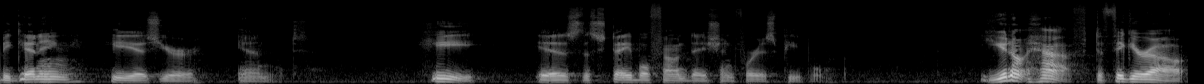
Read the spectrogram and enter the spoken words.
beginning, He is your end. He is the stable foundation for His people. You don't have to figure out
